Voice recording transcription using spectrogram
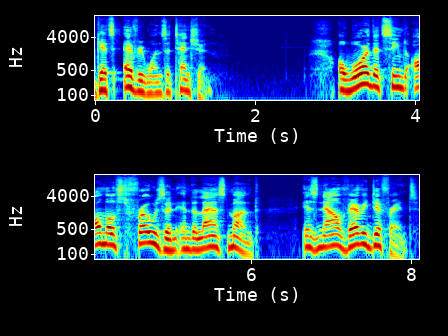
gets everyone's attention. A war that seemed almost frozen in the last month is now very different,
